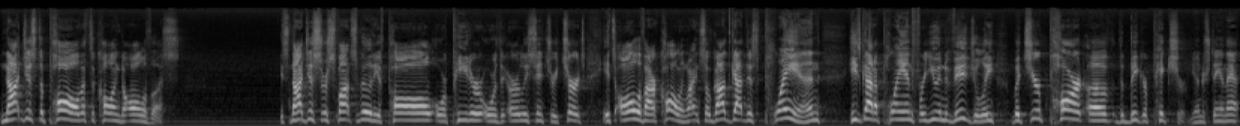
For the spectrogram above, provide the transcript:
not just to Paul, that's a calling to all of us. It's not just the responsibility of Paul or Peter or the early century church, it's all of our calling, right? And so God's got this plan He's got a plan for you individually, but you're part of the bigger picture. You understand that?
